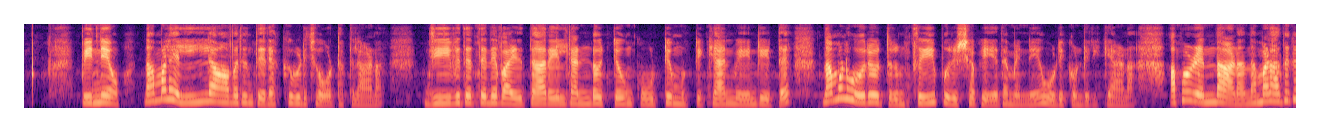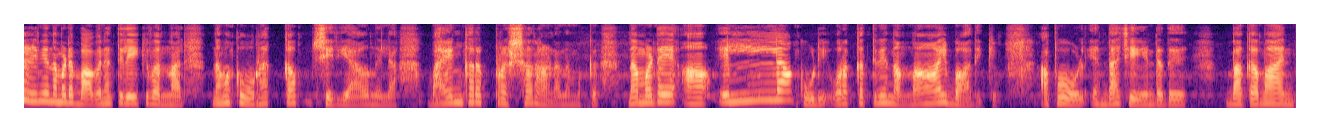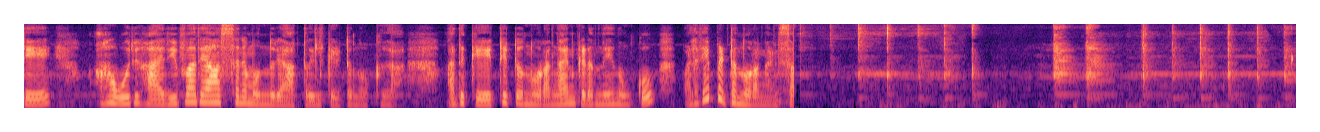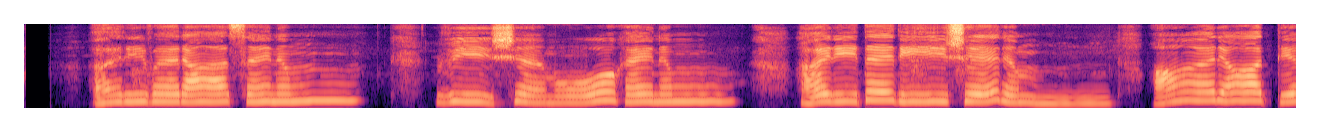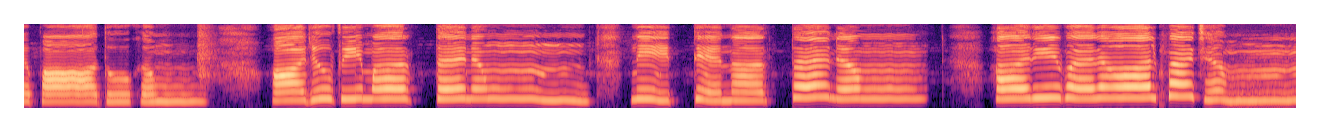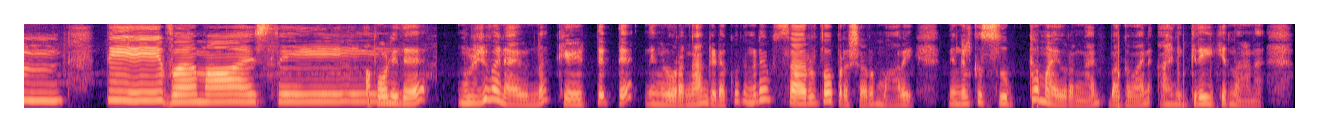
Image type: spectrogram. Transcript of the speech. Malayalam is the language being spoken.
പിന്നെയോ നമ്മളെല്ലാവരും തിരക്ക് പിടിച്ച ഓട്ടത്തിലാണ്. ജീവിതത്തിന്റെ വഴിത്താരയിൽ രണ്ടൊറ്റവും കൂട്ടിമുട്ടിക്കാൻ വേണ്ടിയിട്ട് നമ്മൾ ഓരോരുത്തരും സ്ത്രീ പുരുഷ ഭേദമന്യേ ഓടിക്കൊണ്ടിരിക്കുകയാണ്. അപ്പോഴെന്താണ്? നമ്മൾ അത് കഴിഞ്ഞ് നമ്മുടെ ഭവനത്തിലേക്ക് വന്നാൽ നമുക്ക് ഉറക്കം ശരിയാകുന്നില്ല. ഭയങ്കര പ്രഷറാണ് നമുക്ക്. നമ്മുടെ എല്ലാം കൂടി ഉറക്കത്തിനെ നന്നായി ബാധിക്കും. അപ്പോൾ എന്താ ചെയ്യേണ്ടത്? ഭഗവാന്റെ ആ ഒരു ഹരിവരാസനം ഒന്ന് രാത്രിയിൽ കേട്ട് നോക്കുക. അത് കേട്ടിട്ടൊന്ന് ഉറങ്ങാൻ കിടന്നേ നോക്കൂ. വളരെ പെട്ടെന്ന് ഉറങ്ങാൻ സാ ഹരിവരാസനം വിഷമോഹനം ഹരിതരീശ്വരം ആരാധ്യപാതുകം ആരുവിമർത്തനം നിത്യനർത്തനം ഹരിവരാൽപജം ദേവമാശ്രേ. അപ്പോൾ ഇത് മുഴുവനായി ഒന്ന് കേട്ടിട്ട് നിങ്ങൾ ഉറങ്ങാൻ കിടക്കും. നിങ്ങളുടെ സർവ പ്രഷറും മാറി. നിങ്ങൾക്ക് സുഖമായി ഉറങ്ങാൻ ഭഗവാൻ അനുഗ്രഹിക്കുന്നതാണ്.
